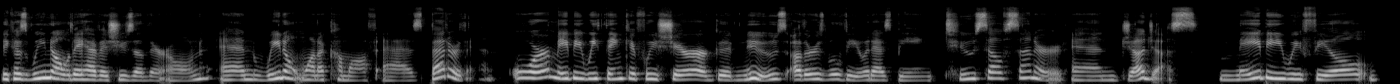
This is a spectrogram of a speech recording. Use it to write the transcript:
because we know they have issues of their own and we don't want to come off as better than. Or maybe we think if we share our good news, others will view it as being too self centered and judge us. Maybe we feel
